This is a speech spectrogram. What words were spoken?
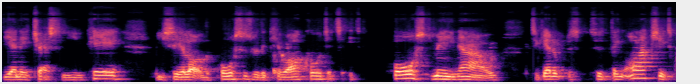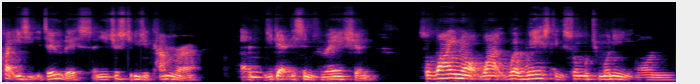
the NHS in the UK, you see a lot of the posters with the QR codes. It's, it's forced me now to get up to think, oh, actually, it's quite easy to do this, and you just use your camera and you get this information. So why not? Why we're wasting so much money on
